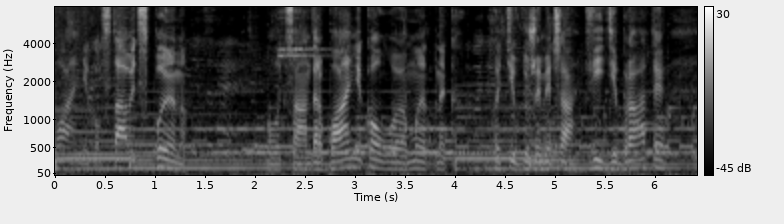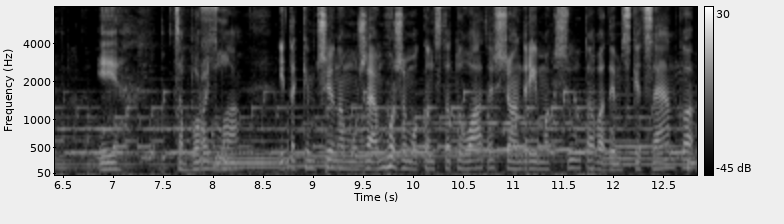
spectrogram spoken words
Банніков ставить спину. Олександр Банніков, е, митник, хотів дуже м'яча відібрати. І ця боротьба. І таким чином уже можемо констатувати, що Андрій Максюта, Вадим Скиценко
